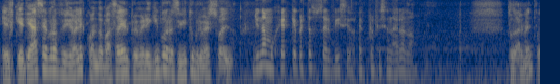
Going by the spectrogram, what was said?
El que te hace profesional es cuando pasáis el primer equipo y recibís tu primer sueldo. ¿Y una mujer que presta sus servicios es profesional o no? Totalmente.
